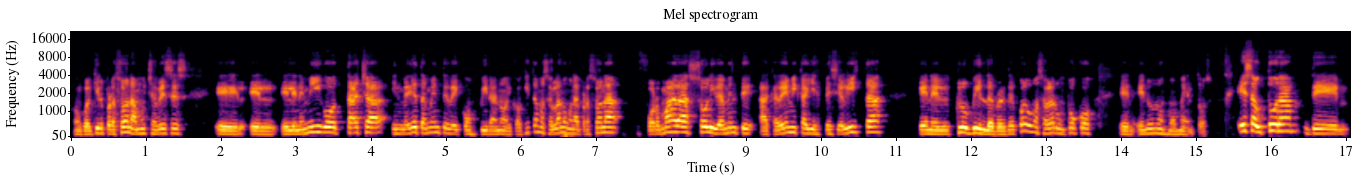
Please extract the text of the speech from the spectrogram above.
con cualquier persona. Muchas veces el, el, enemigo tacha inmediatamente de conspiranoico. Aquí estamos hablando de una persona formada, sólidamente académica y especialista en el Club Bilderberg, del cual vamos a hablar un poco en, unos momentos. Es autora de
